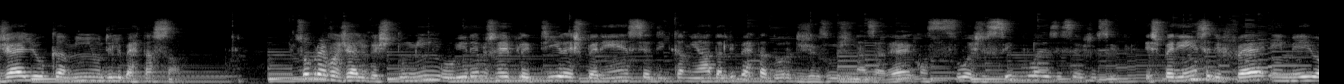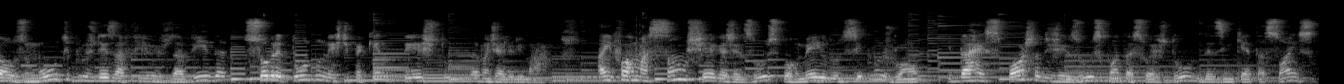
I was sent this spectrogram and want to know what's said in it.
Evangelho Caminho de Libertação. Sobre o Evangelho deste domingo, iremos refletir a experiência de caminhada libertadora de Jesus de Nazaré com suas discípulas e seus discípulos. experiência de fé em meio aos múltiplos desafios da vida, sobretudo neste pequeno texto do Evangelho de Marcos. A informação chega a Jesus por meio do discípulo João e da resposta de Jesus quanto às suas dúvidas e inquietações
